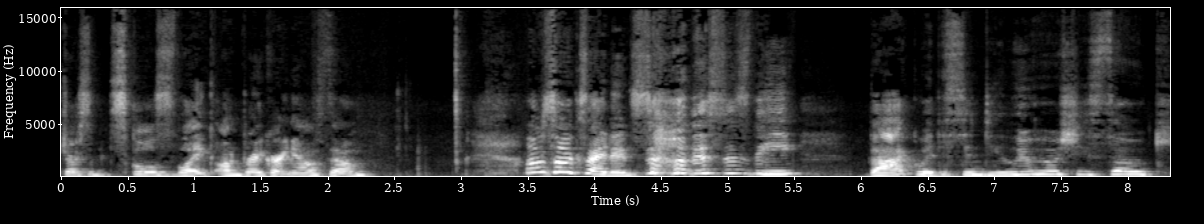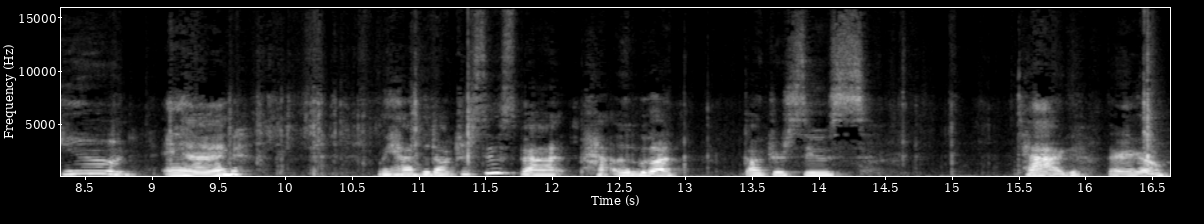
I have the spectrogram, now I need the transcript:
dress up school's like on break right now. So I'm so excited. So this is the back with Cindy Lou Who. She's so cute. And we have the Dr. Seuss bat, Dr. Seuss tag. There you go.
